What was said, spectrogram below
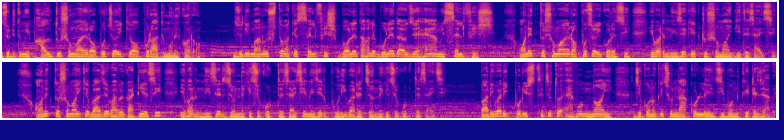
যদি তুমি ফালতু সময়ের অপচয়কে অপরাধ মনে করো। যদি মানুষ তোমাকে সেলফিশ বলে, তাহলে বলে দাও যে হ্যাঁ আমি সেলফিশ অনেক তো সময়ের অপচয় করেছি, এবার নিজেকে একটু সময় দিতে চাইছি। অনেক তো সময়কে বাজেভাবে কাটিয়েছি, এবার নিজের জন্য কিছু করতে চাইছি, নিজের পরিবারের জন্য কিছু করতে চাইছি। পারিবারিক পরিস্থিতি তো এমন নয় যে, কোনো কিছু না করলেই জীবন কেটে যাবে।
